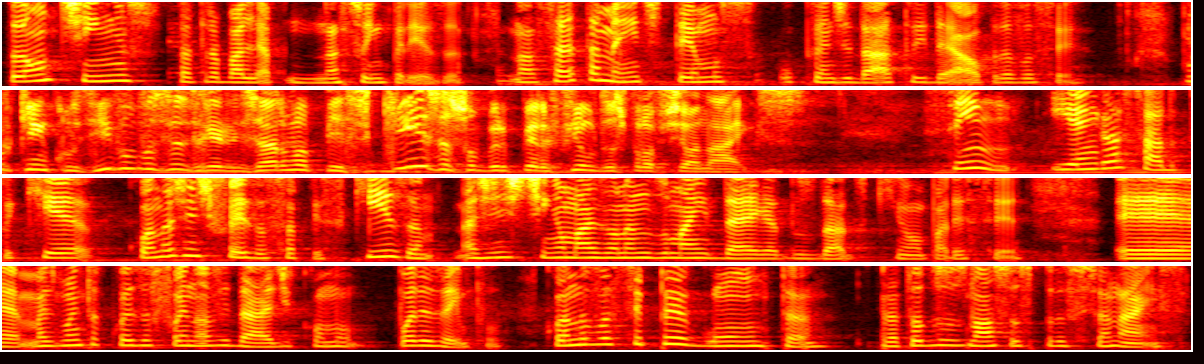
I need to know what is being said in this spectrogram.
prontinhos para trabalhar na sua empresa. Nós certamente temos o candidato ideal para você. Porque, inclusive, vocês realizaram uma pesquisa sobre o perfil dos profissionais. Sim, e é engraçado, porque quando a gente fez essa pesquisa, a gente tinha mais ou menos uma ideia dos dados que iam aparecer. É, mas muita coisa foi novidade, como, por exemplo, quando você pergunta para todos os nossos profissionais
